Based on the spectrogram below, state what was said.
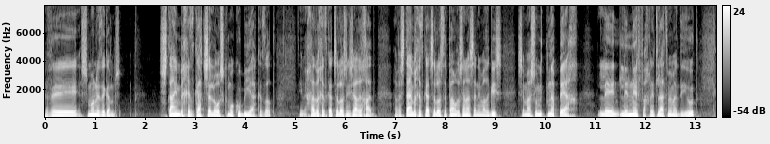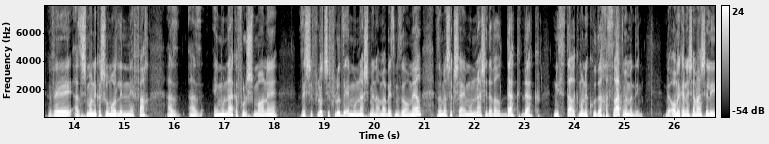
ושמונה זה גם שתיים בחזקת שלוש, כמו קובייה כזאת. אם אחד בחזקת שלוש נשאר אחד, אבל שתיים בחזקת שלוש זה פעם ראשונה שאני מרגיש שמשהו מתנפח לנפח, לתלת ממדיות, ואז שמונה קשור מאוד לנפח, אז, אז אמונה כפול שמונה זה שפלות, שפלות זה אמונה שמנה. מה בעצם זה אומר? זה אומר שכשהאמונה, שהיא דבר דק דק נסתר, כמו נקודה חסרת ממדים, בעומק הנשמה שלי,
